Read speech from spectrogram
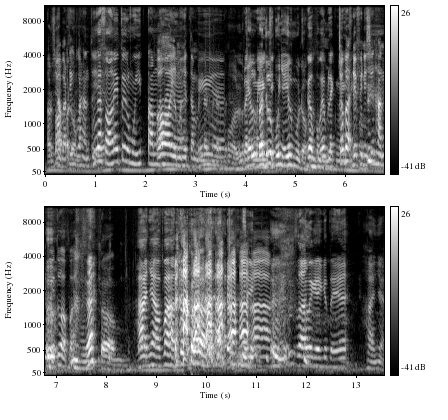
Harusnya Oh, berarti dong? bukan hantu Enggak, ya? soalnya itu ilmu hitam. Oh, namanya. ilmu hitam, benar, Iya. benar, Oh, lu, berarti lu magic. punya ilmu dong. Enggak, pokoknya black Coba magic. definisiin hantu itu apa? Hah? Hitam. Hanya apa hantu? Selalu kayak gitu ya. Hanya.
